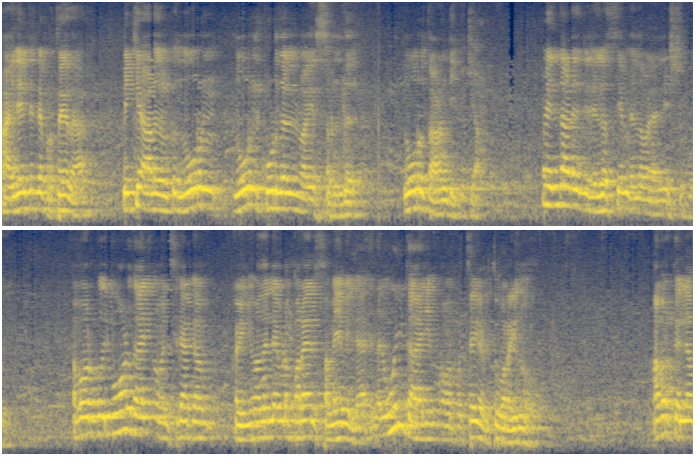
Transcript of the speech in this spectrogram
ആ ഐലൻഡിന്റെ പ്രത്യേകത മിക്ക ആളുകൾക്ക് നൂറിൽ നൂറിൽ കൂടുതൽ വയസ്സുണ്ട്. നൂറ് താണ്ടി മിക്ക. അപ്പോൾ എന്താണ് ഇതിന്റെ രഹസ്യം എന്നവർ അന്വേഷിച്ചു പോയി. അപ്പോൾ അവർക്ക് ഒരുപാട് കാര്യങ്ങൾ മനസ്സിലാക്കാൻ കഴിഞ്ഞു. അതെല്ലാം ഇവിടെ പറയാൻ സമയമില്ല. എന്നാൽ ഒരു കാര്യം അവർ പ്രത്യേകം എടുത്തു പറയുന്നു. അവർക്കെല്ലാം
